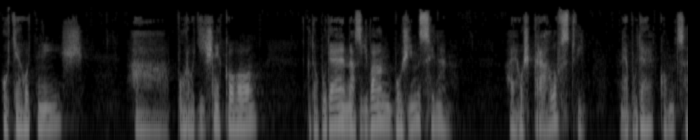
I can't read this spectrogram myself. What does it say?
otěhotníš a porodíš někoho, kdo bude nazýván božím synem a jehož království nebude konce.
